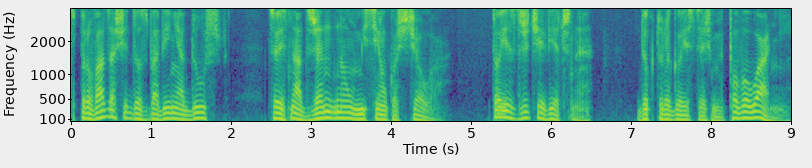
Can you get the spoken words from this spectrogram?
sprowadza się do zbawienia dusz, co jest nadrzędną misją Kościoła. To jest życie wieczne, do którego jesteśmy powołani.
